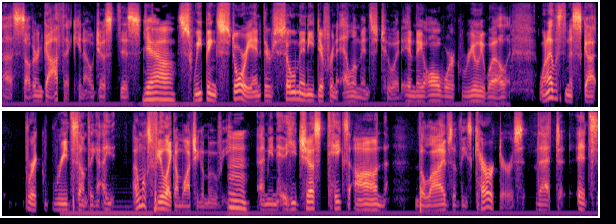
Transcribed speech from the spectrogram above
a Southern Gothic, you know, just this yeah sweeping story, and there's so many different elements to it, and they all work really well. When I listen to Scott Brick read something, I I almost feel like I'm watching a movie. Mm. I mean, he just takes on the lives of these characters that it's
